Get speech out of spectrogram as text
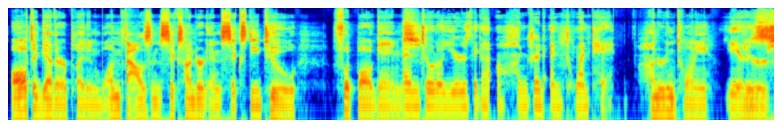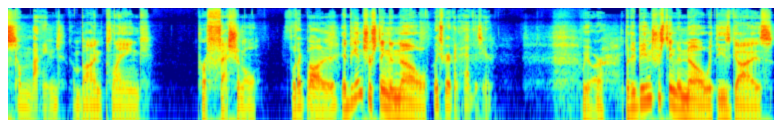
All together played in 1,662 football games. And total years, they got 120 120 years, Years. combined. combined playing professional football. Football. It'd be interesting to know. Which we're going to have this year. We are. But it'd be interesting to know with these guys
